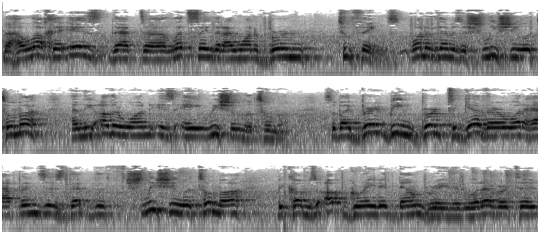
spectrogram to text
The halacha is that, uh, let's say that I want to burn two things. One of them is a Shlishi Latuma, and the other one is a Rishon Latuma. So by bur- being burnt together, what happens is that the Shlishi Latuma becomes upgraded, downgraded, whatever, to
